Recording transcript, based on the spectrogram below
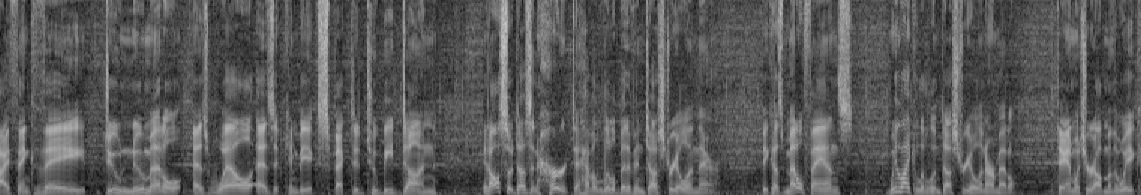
I think they do nu metal as well as it can be expected to be done. It also doesn't hurt to have a little bit of industrial in there because metal fans, we like a little industrial in our metal. Dan, what's your album of the week?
